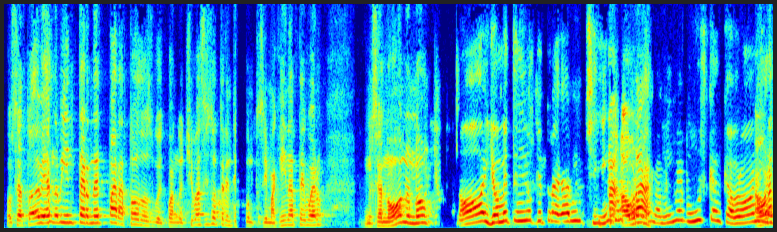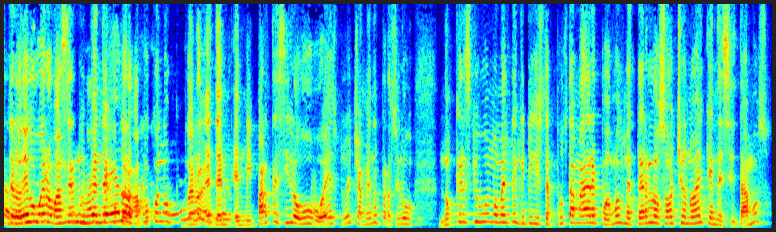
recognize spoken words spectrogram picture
O sea, todavía no había internet para todos, güey. Cuando Chivas hizo 30 puntos, imagínate, güey. O sea, no, no, no. No, yo me he tenido que tragar un chingo. Ah, ahora. A mí me buscan, cabrón. Ahora te lo digo, güey, va a ser muy pendejo, pero ¿a poco no? Bueno, en mi parte sí lo hubo, ¿eh? Estuve chambeando, pero sí lo hubo. ¿No crees que hubo un momento en que te dijiste, puta madre, podemos meter los ocho, ¿no? Que necesitamos.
